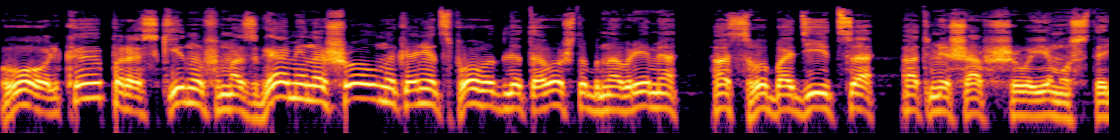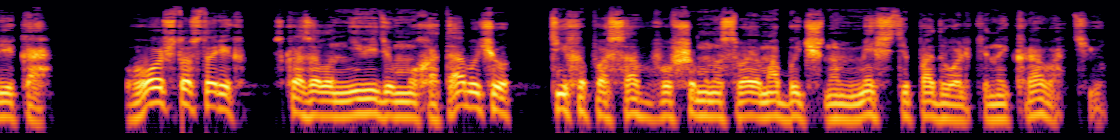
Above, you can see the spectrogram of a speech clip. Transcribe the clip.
Волька, пораскинув мозгами, нашел, наконец, повод для того, чтобы на время освободиться от мешавшего ему старика. «Вот что, старик», — сказал он невидимому Хатабычу, тихо посапывавшему на своем обычном месте под Волькиной кроватью.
